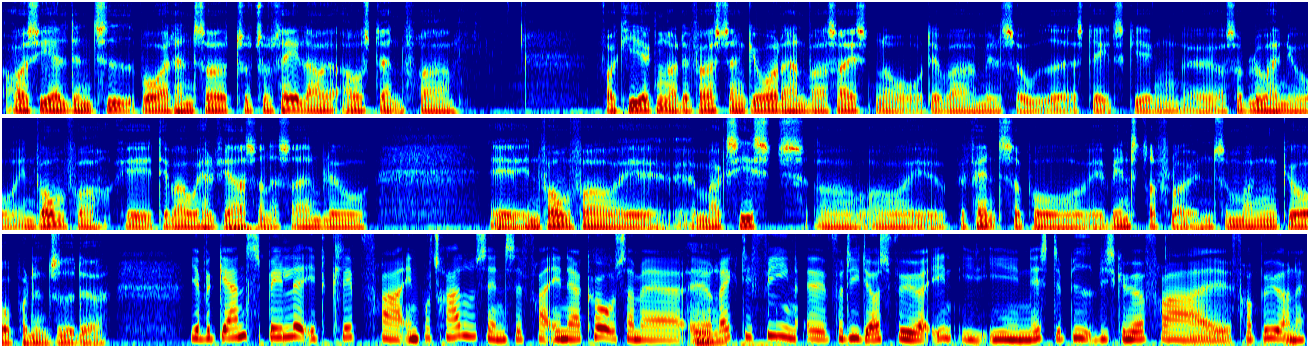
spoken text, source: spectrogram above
også i al den tid, hvor at han så tog total afstand fra, fra kirken, og det første, han gjorde, da han var 16 år, det var at melde sig ud af statskirken, øh, og så blev han jo en form for, øh, det var jo i 70'erne, så han blev øh, en form for øh, marxist og, og øh, befandt sig på øh, venstrefløjen, som mange gjorde på den tid der. Jeg vil gerne spille et klip fra en portrætudsendelse fra NRK, som er øh, mm. rigtig fin, øh, fordi det også fører ind i, i næste bid, vi skal høre fra, øh, fra bøgerne,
